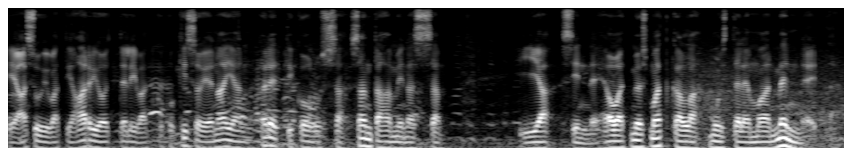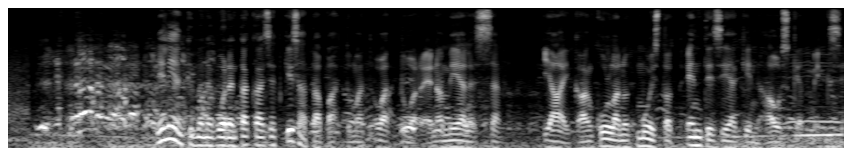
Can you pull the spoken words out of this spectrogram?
He asuivat ja harjoittelivat koko kisojen ajan kadettikoulussa Santahaminassa ja sinne he ovat myös matkalla muistelemaan menneitä. 40 vuoden takaiset kisatapahtumat ovat tuoreena mielessä ja aikaan kullannut muistot entisiäkin hauskemmiksi.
